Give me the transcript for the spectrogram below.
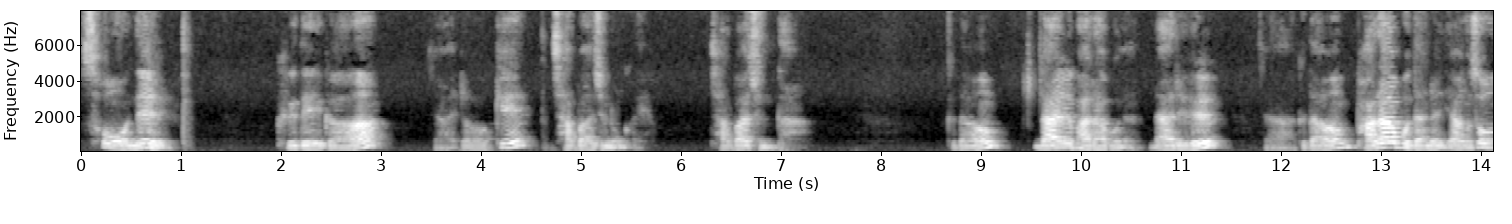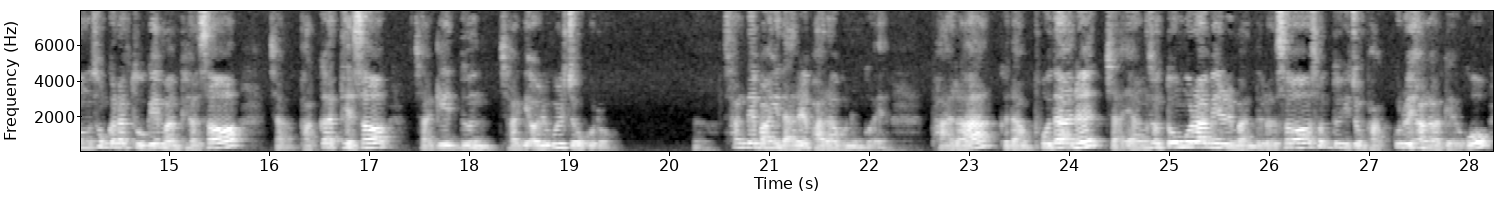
손을 그대가 자 이렇게 잡아주는 거예요. 잡아준다. 그 다음 날 바라보는 나를 자, 그 다음 바라보다는 양손 손가락 두 개만 펴서 자, 바깥에서 자기 눈, 자기 얼굴 쪽으로 어, 상대방이 나를 바라보는 거예요. 바라, 그 다음 보다는 자, 양손 동그라미를 만들어서 손등이 좀 밖으로 향하게 하고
